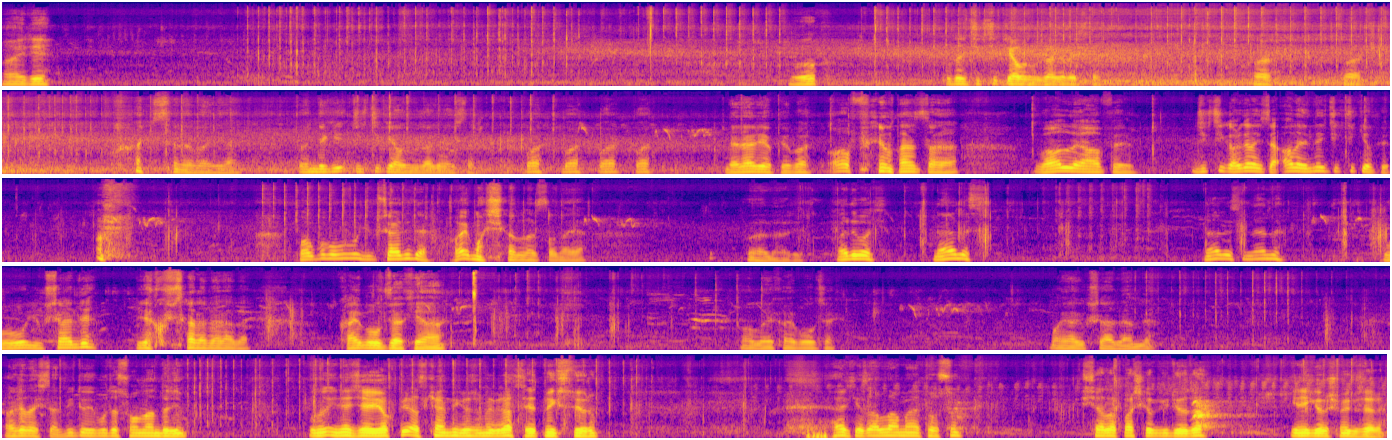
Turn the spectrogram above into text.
Haydi. Hop. Bu da cik cik yavrumuz arkadaşlar. Bak. Bak. Ay sana bak ya. Öndeki cik cik yavrumuz arkadaşlar. Bak bak bak bak. Neler yapıyor bak. Aferin lan sana. Vallahi aferin. Cik cik arkadaşlar al eline cik cik yapıyor. bak bak bak, yükseldi de. Hay maşallah sana ya. Vallahi. Hadi bak. Neredesin? Neredesin? Nerede? Oo yükseldi. Diğer kuşlarla beraber. Kaybolacak ya. Vallahi kaybolacak. Bayağı yükseldi hem de. Arkadaşlar videoyu burada sonlandırayım. Bunun ineceği yok. Biraz kendi gözümle biraz seyretmek istiyorum. Herkes Allah'a emanet olsun. İnşallah başka bir videoda yine görüşmek üzere.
